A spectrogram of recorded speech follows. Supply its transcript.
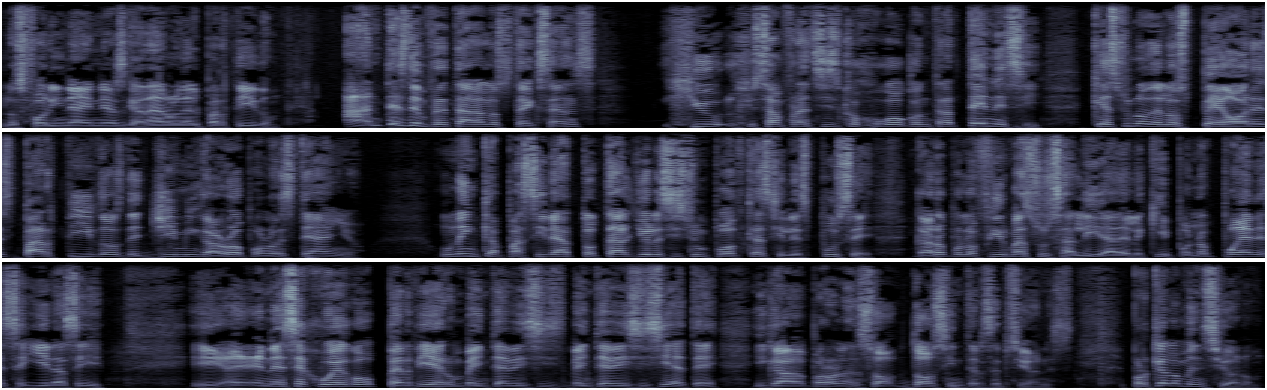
Los 49ers ganaron el partido. Antes de enfrentar a los Texans, San Francisco jugó contra Tennessee, que es uno de los peores partidos de Jimmy Garoppolo este año. Una incapacidad total. Yo les hice un podcast y les puse, Garoppolo firma su salida del equipo, no puede seguir así. Y eh, en ese juego perdieron 20 a, 17 y Garoppolo lanzó dos intercepciones. ¿Por qué lo menciono?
